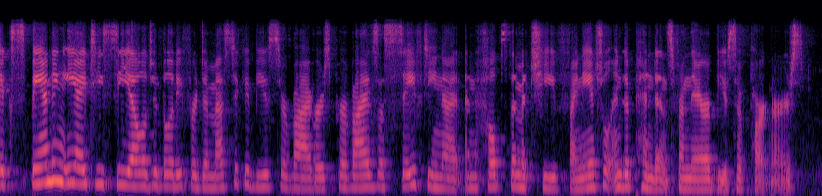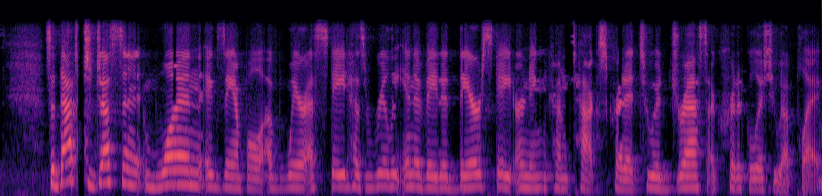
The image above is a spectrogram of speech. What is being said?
Expanding EITC eligibility for domestic abuse survivors provides a safety net and helps them achieve financial independence from their abusive partners. So that's just an, one example of where a state has really innovated their state earned income tax credit to address a critical issue at play.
